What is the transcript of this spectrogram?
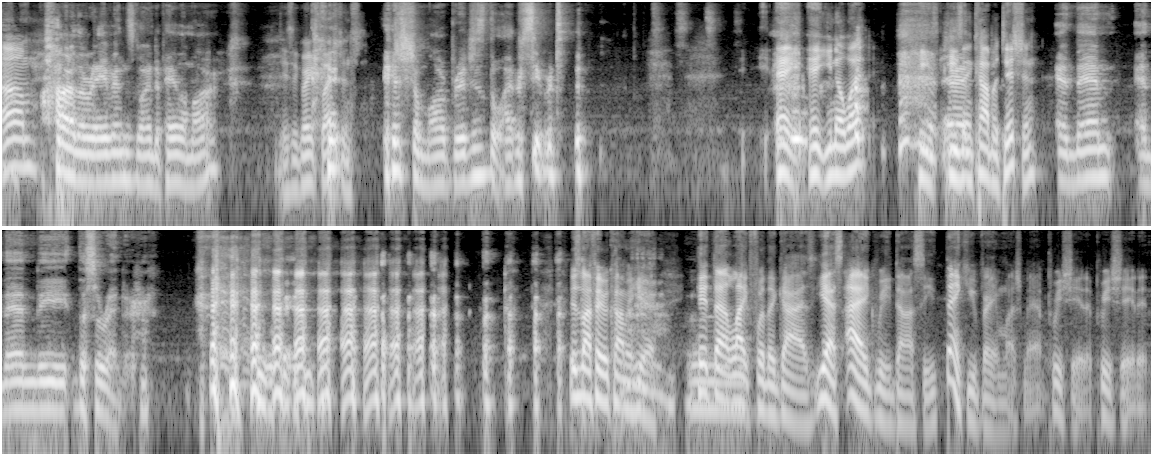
Um, are the Ravens going to pay Lamar? these are great questions. Is Shemar Bridges the wide receiver too? hey, hey, you know what? He's he's in competition. and then and then the the surrender. this is my favorite comment here. Hit that like for the guys. Yes, I agree, Don C. Thank you very much, man. Appreciate it. Appreciate it.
